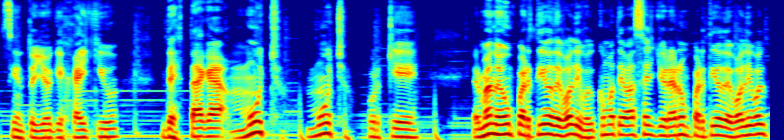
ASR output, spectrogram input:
siento yo que Haikyuu destaca mucho, mucho, porque, hermano, es un partido de voleibol. ¿Cómo te va a hacer llorar un partido de voleibol?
